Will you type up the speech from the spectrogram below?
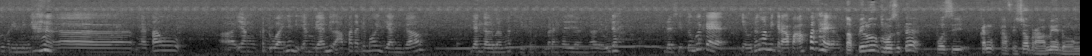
gue merinding. Eh, nggak tahu eh, yang keduanya di, yang diambil apa tapi pokoknya janggal janggal banget gitu berasa janggal ya udah dari situ gue kayak ya udah nggak mikir apa-apa kayak tapi lu maksudnya posisi kan coffee shop rame dong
